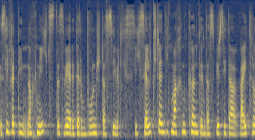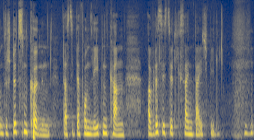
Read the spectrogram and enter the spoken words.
sie verdient noch nichts. Das wäre der Wunsch, dass sie sich selbstständig machen könnte dass wir sie da weiter unterstützen können, dass sie davon leben kann. Aber das ist wirklich sein Beispiel.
